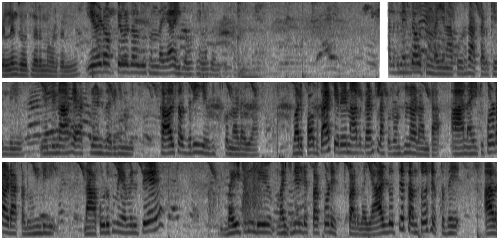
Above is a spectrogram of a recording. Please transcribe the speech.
పిల్లలేం చదువుతున్నారమ్మా వాళ్ళ పిల్లలు? ఏడో ఒక పిల్ల చదువుతుందయ్యా ఐదో ఒక పిల్ల చదువుతుంది. నాలుగు నెలలు అవుతుందయ్యా నా కొడుకు అక్కడికి వెళ్ళి. వెళ్ళి నాకు యాక్సిడెంట్ జరిగింది. కాల్ సర్జరీ చేయించుకున్నాడయ్యా. మరి పొద్దాకి ఇరవై నాలుగు గంటలు అక్కడ ఉంటున్నాడంట. ఆ నైట్ కూడా ఆడు అక్కడ ఉండి నా కొడుకు మేము వెళ్తే బయట ఉండి మంచినీళ్ళు ఇస్తా కూడా ఇష్టపడదయ్యా వాళ్ళు వస్తే సంతోషిస్తుంది వాళ్ళ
